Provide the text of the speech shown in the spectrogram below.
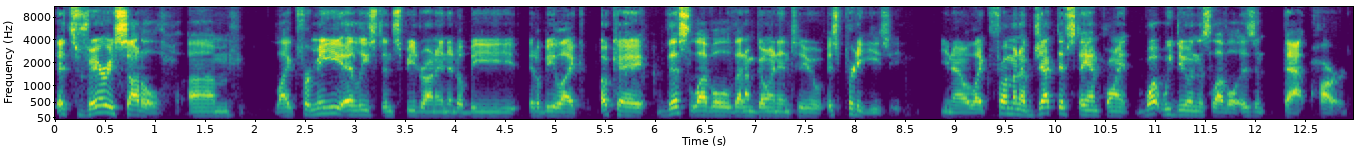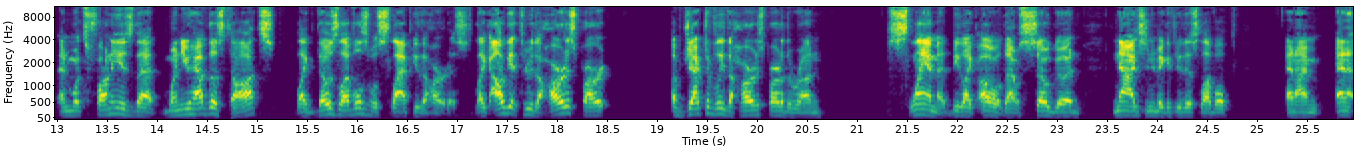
It's very subtle. Um, like for me, at least in speedrunning, it'll be it'll be like, okay, this level that I'm going into is pretty easy. You know, like from an objective standpoint, what we do in this level isn't that hard. And what's funny is that when you have those thoughts, like those levels will slap you the hardest. Like I'll get through the hardest part objectively the hardest part of the run, slam it, be like, oh, that was so good. Now I just need to make it through this level. And I'm and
